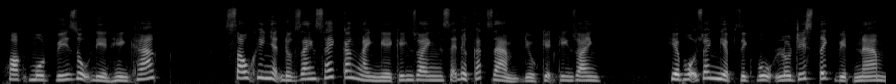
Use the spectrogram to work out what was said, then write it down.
Hoặc một ví dụ điển hình khác, sau khi nhận được danh sách các ngành nghề kinh doanh sẽ được cắt giảm điều kiện kinh doanh, Hiệp hội Doanh nghiệp Dịch vụ Logistics Việt Nam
